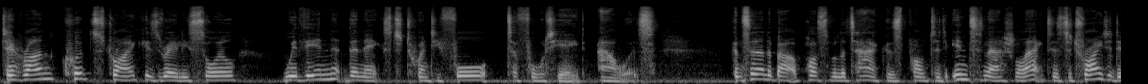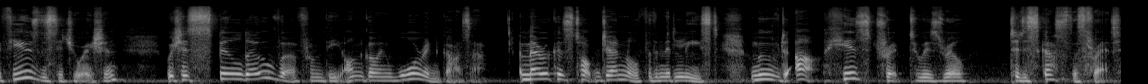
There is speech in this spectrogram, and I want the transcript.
Tehran could strike Israeli soil within the next 24 to 48 hours. Concern about a possible attack has prompted international actors to try to defuse the situation, which has spilled over from the ongoing war in Gaza. America's top general for the Middle East moved up his trip to Israel to discuss the threat,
